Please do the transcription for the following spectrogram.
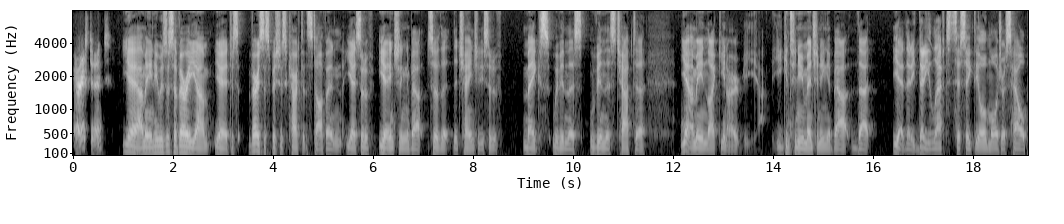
Paris didn't. Yeah, I mean, he was just a very, um, yeah, just very suspicious character at the start, and yeah, sort of, yeah, interesting about sort of the, the change that he sort of makes within this within this chapter. Yeah, I mean, like you know, you continue mentioning about that, yeah, that he that he left to seek the old Mordris help,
